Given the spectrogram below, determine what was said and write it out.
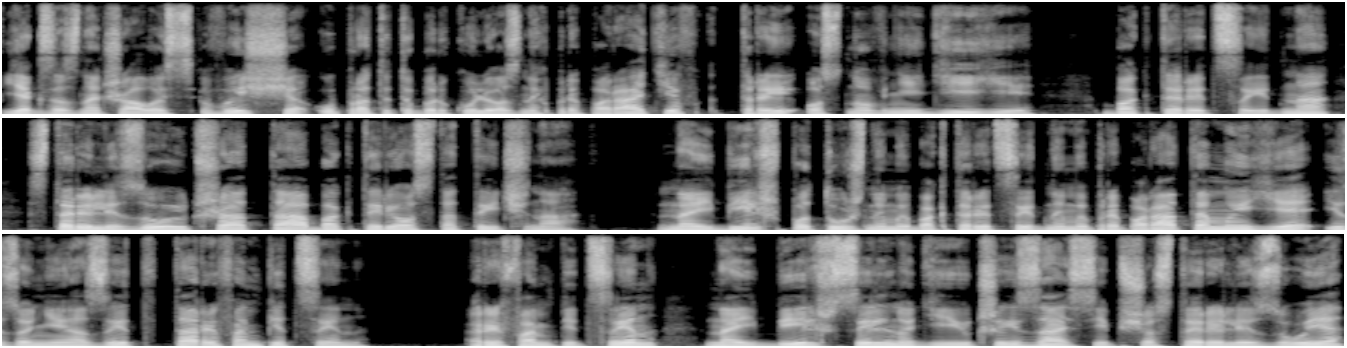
Як зазначалось вище у протитуберкульозних препаратів три основні дії бактерицидна, стерилізуюча та бактеріостатична. Найбільш потужними бактерицидними препаратами є ізоніазид та рифампіцин. Рифампіцин найбільш сильнодіючий засіб, що стерилізує,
